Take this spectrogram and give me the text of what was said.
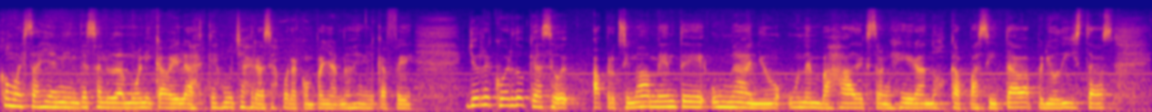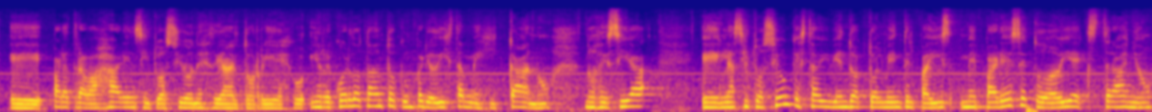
¿Cómo estás, Yanin? Te saluda Mónica Velázquez. Muchas gracias por acompañarnos en el café. Yo recuerdo que hace aproximadamente un año una embajada extranjera nos capacitaba periodistas eh, para trabajar en situaciones de alto riesgo. Y recuerdo tanto que un periodista mexicano nos decía, en la situación que está viviendo actualmente el país, me parece todavía extraño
